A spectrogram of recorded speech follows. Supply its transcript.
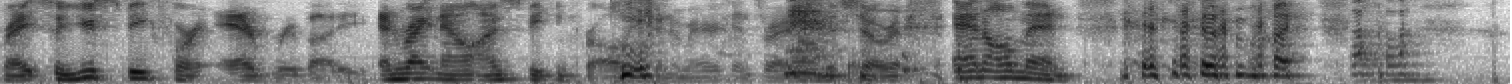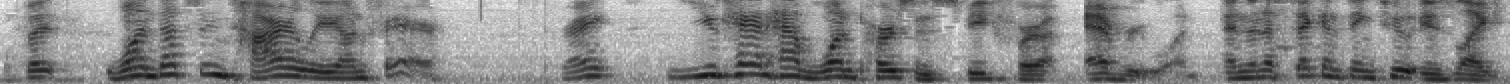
right? So you speak for everybody, and right now I'm speaking for all Asian Americans right on the show, right? and all men. but, but one that's entirely unfair, right? You can't have one person speak for everyone. And then a second thing too is like,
